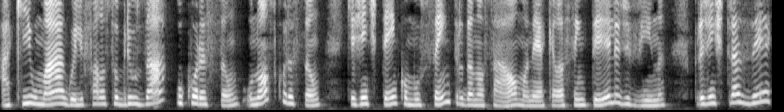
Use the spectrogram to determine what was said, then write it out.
Aqui o mago ele fala sobre usar o coração, o nosso coração, que a gente tem como o centro da nossa alma, né? aquela centelha divina, para a gente trazer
